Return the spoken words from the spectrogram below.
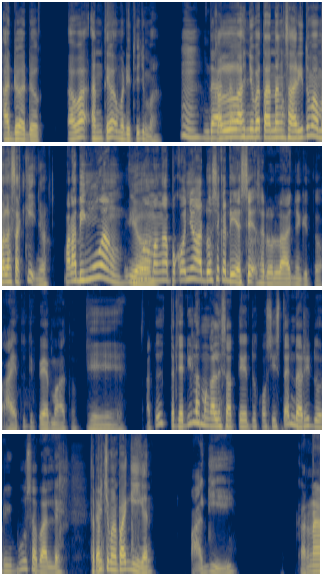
Aduh aduh. Apa anti mau itu mah. hmm, Kalau lah nyoba tanang sehari itu mah malah sakitnya. malah bingung Iya. bingung manga pokoknya adosnya ke DC sadolanya gitu ah itu tipe emak tuh Iya. itu terjadilah mengalir sate itu konsisten dari 2000 sabaleh Tapi cuma pagi kan? pagi karena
